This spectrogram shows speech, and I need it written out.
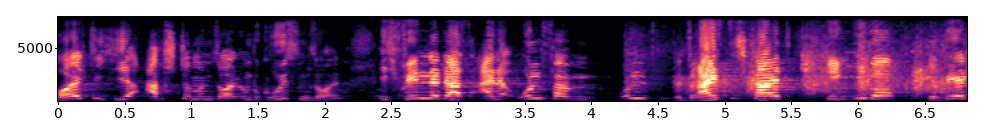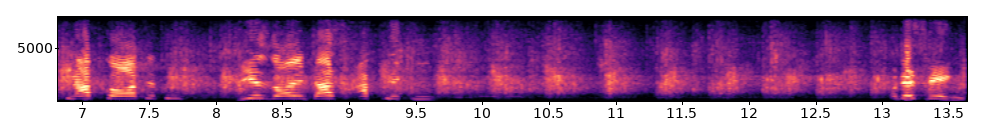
heute hier abstimmen sollen und begrüßen sollen. Ich finde das eine Dreistigkeit gegenüber gewählten Abgeordneten. Wir sollen das abnicken. Deswegen,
